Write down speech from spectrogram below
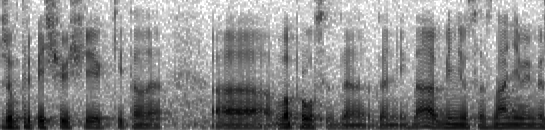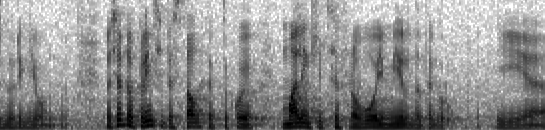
животрепещущие какие-то вопросы для, для них, да, обмениваются знаниями между регионами. То есть это, в принципе, стало как такой маленький цифровой мир дата-групп. И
